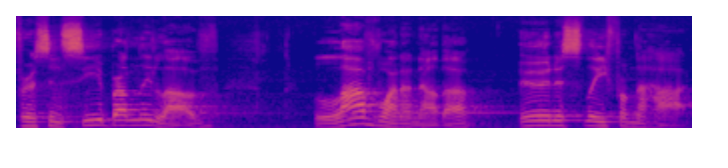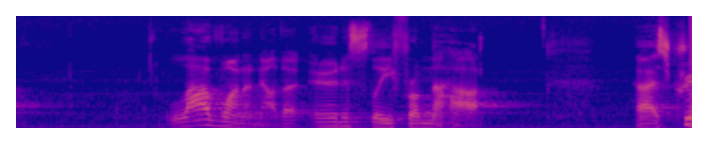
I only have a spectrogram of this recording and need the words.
for a sincere brotherly love, love one another earnestly from the heart. Love one another earnestly from the heart. Uh, as Christians,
